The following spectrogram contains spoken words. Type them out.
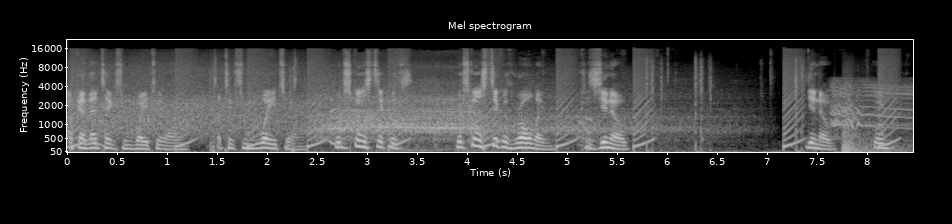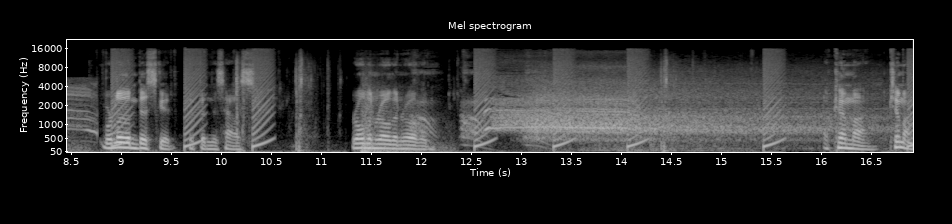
Okay, that takes way too long. That takes way too long. We're just gonna stick with... We're just gonna stick with rolling. Because, you know... You know, we're, we're Little Biscuit up in this house. Rolling, rolling, rolling. Come on. Come on.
